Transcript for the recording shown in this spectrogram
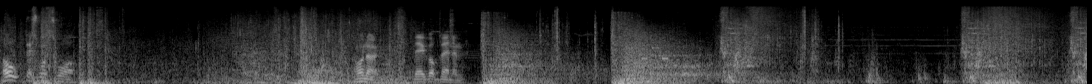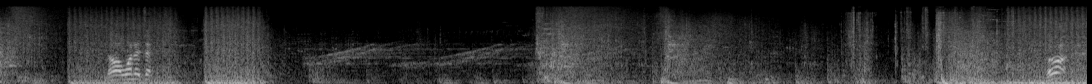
Oh, there's one swat. Oh no, they got venom. No, I wanted to... Oh.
